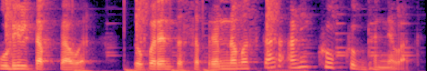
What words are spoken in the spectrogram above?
पुढील टप्प्यावर. तोपर्यंत सप्रेम नमस्कार आणि खूप खूप धन्यवाद.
